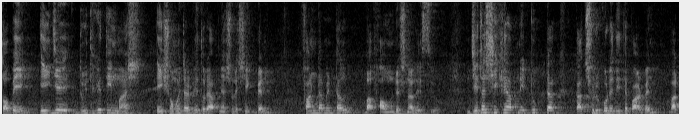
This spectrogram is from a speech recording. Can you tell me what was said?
তবে এই যে দুই থেকে তিন মাস এই সময়টার ভেতরে আপনি আসলে শিখবেন ফান্ডামেন্টাল বা ফাউন্ডেশনাল এসিও যেটা শিখে আপনি টুকটাক কাজ শুরু করে দিতে পারবেন বাট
